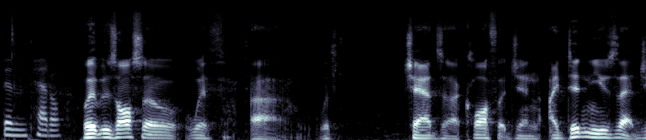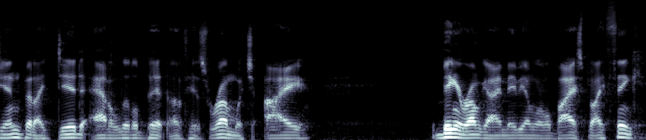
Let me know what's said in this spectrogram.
Bim pedal. Well, it was also with uh, with Chad's uh, clawfoot gin. I didn't use that gin, but I did add a little bit of his rum, which I, being a rum guy, maybe I'm a little biased, but I think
